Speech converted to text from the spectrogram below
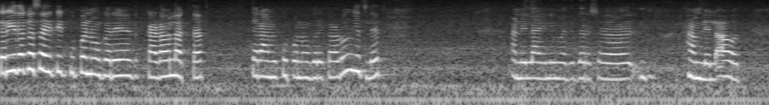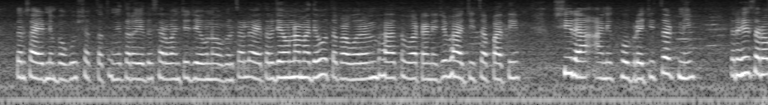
तर इथं कसं आहे की कुपन वगैरे काढावं लागतात. तर आम्ही कुपन वगैरे काढून घेतलेत. आणि लाईनीमध्ये दर्श थांबलेलो आहोत. तर साईडने बघू शकता तुम्ही. तर इथं सर्वांचे जेवण वगैरे चालू आहे. तर जेवणामध्ये होतं पा वरण भात वाटाण्याची भाजी चपाती शिरा आणि खोबऱ्याची चटणी. तर हे सर्व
